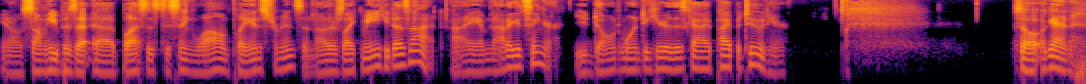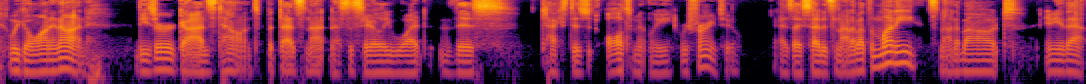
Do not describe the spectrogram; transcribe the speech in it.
You know, some he uh, blesses to sing well and play instruments, and others like me, he does not. I am not a good singer. You don't want to hear this guy pipe a tune here. So again, we go on and on. These are God's talents, but that's not necessarily what this text is ultimately referring to. As I said, it's not about the money, it's not about any of that,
